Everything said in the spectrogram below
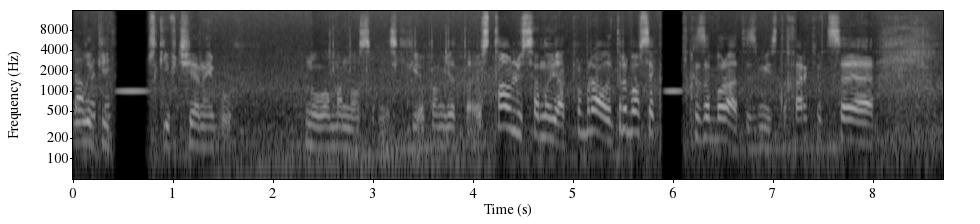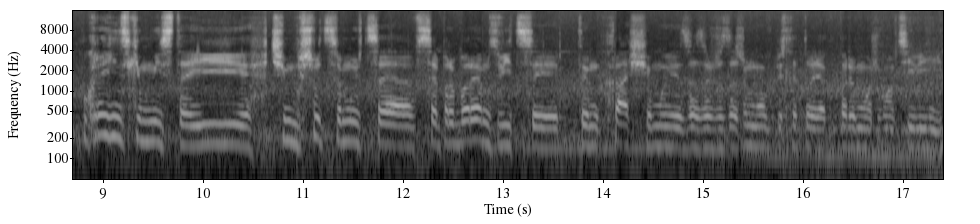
Великий вчений був. Ну, Ломоносов, наскільки я пам'ятаю. Ставлюся, ну як, прибрали. Треба все забирати з міста. Харків це українське місто. І чим швидше ми це все приберемо звідси, тим краще ми зажимо після того, як переможемо в цій війні.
